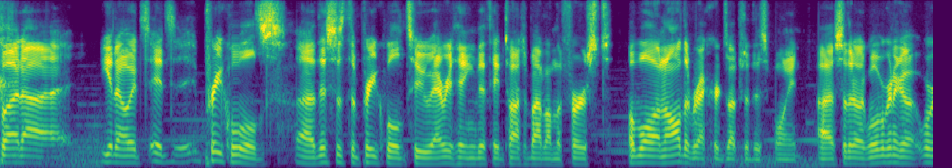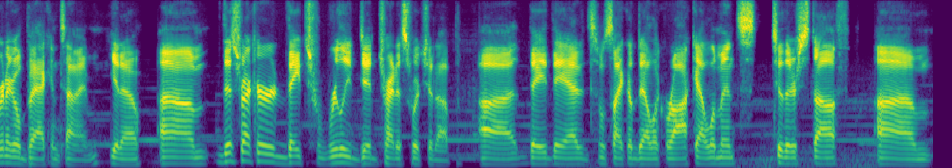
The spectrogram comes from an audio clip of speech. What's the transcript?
But uh, you know, it's it's prequels. Uh, this is the prequel to everything that they talked about on the first, uh, well, on all the records up to this point. Uh, so they're like, well, we're gonna go, we're gonna go back in time. You know, um, this record they tr- really did try to switch it up. Uh, they they added some psychedelic rock elements to their stuff. Um,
